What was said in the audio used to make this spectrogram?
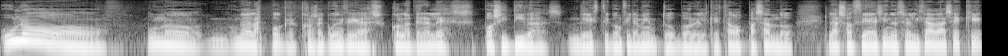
Uno, una de las pocas consecuencias colaterales positivas de este confinamiento por el que estamos pasando las sociedades industrializadas es que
